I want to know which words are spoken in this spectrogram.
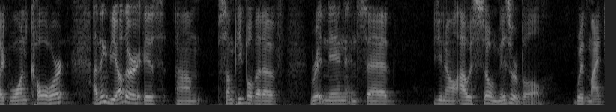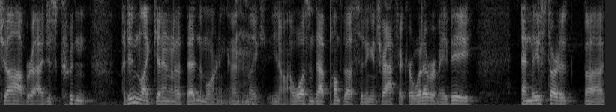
like one cohort i think the other is um, some people that have written in and said you know i was so miserable with my job or i just couldn't i didn't like getting out of bed in the morning and Mhm. like you know i wasn't that pumped about sitting in traffic or whatever it may be and they started uh,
